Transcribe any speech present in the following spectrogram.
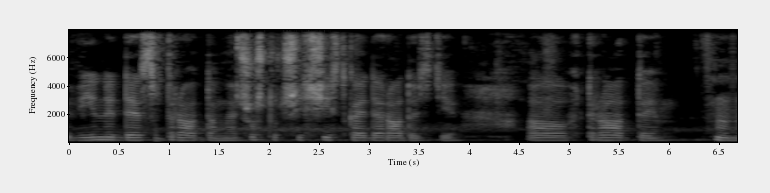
він іде з втратами. Що ж тут шістка йде радості? Е, Втрати. Хм.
